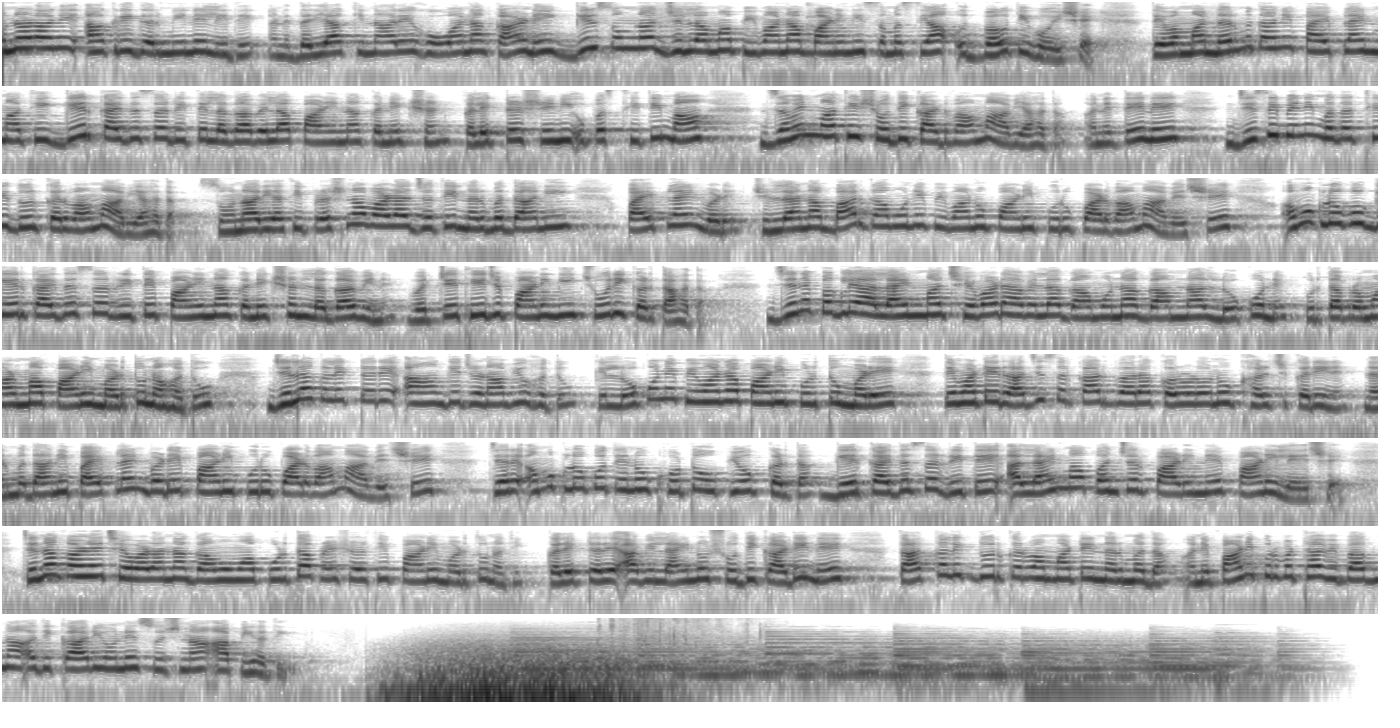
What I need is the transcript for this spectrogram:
ઉનાળાની આકરી ગરમીને લીધે અને દરિયા કિનારે હોવાના કારણે ગીર સોમનાથ જિલ્લામાં પીવાના પાણીની સમસ્યા ઉદ્ભવતી હોય છે. તેવામાં નર્મદાની પાઇપલાઇનમાંથી ગેરકાયદેસર રીતે લગાવેલા પાણીના કનેક્શન કલેક્ટરશ્રીની ઉપસ્થિતિમાં જમીનમાંથી શોધી કાઢવામાં આવ્યા હતા અને તેને જીસીબીની મદદથી દૂર કરવામાં આવ્યા હતા. સોનારિયાથી પ્રશ્નાવાળા જતી નર્મદાની પાઇપલાઇન વડે જિલ્લાના બાર ગામોને પીવાનું પાણી પૂરું પાડવામાં આવે છે. અમુક લોકો ગેરકાયદેસર રીતે પાણીના કનેક્શન લગાવીને વચ્ચેથી જ પાણીની ચોરી કરતા હતા. જેને પગલે આ લાઇનમાં છેવાડે આવેલા ગામોના ગામના લોકોને પૂરતા પ્રમાણમાં પાણી મળતું ન હતું. જિલ્લા કલેક્ટરે આ અંગે જણાવ્યું હતું કે લોકોને પીવાના પાણી પૂરતું મળે તે માટે રાજ્ય સરકાર દ્વારા કરોડોનો ખર્ચ કરીને નર્મદાની પાઇપલાઇન વડે પાણી પૂરું પાડવામાં આવે છે. જ્યારે અમુક લોકો તેનો ખોટો ઉપયોગ કરતા ગેરકાયદેસર રીતે આ લાઇનમાં પંચર પાડીને પાણી લે છે. જેના કારણે છેવાડાના ગામોમાં પૂરતા પ્રેશરથી પાણી મળતું નથી. કલેક્ટરે આવી લાઈનો શોધી કાઢીને તાત્કાલિક દૂર કરવા માટે નર્મદા અને પાણી પુરવઠા વિભાગના અધિકારીઓને સૂચના આપી હતી.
